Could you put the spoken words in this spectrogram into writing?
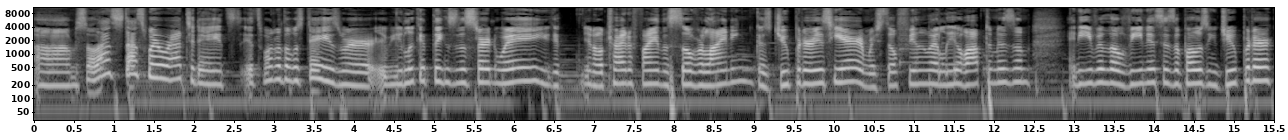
Um, so that's that's where we're at today. It's it's one of those days where if you look at things in a certain way, you could you know try to find the silver lining because Jupiter is here and we're still feeling that Leo optimism. And even though Venus is opposing Jupiter,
